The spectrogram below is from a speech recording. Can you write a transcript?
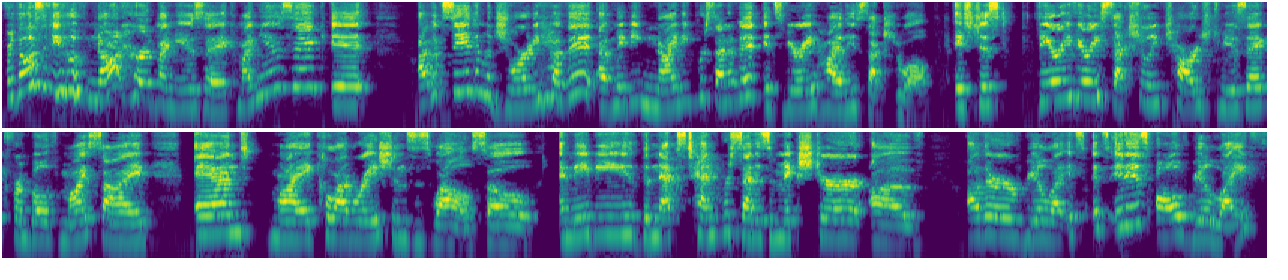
for those of you who have not heard my music, my music, it I would say the majority of it, uh, maybe 90% of it, it's very highly sexual. It's just very, very sexually charged music from both my side and my collaborations as well. So, and maybe the next 10% is a mixture of other real life it's it's it is all real life.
